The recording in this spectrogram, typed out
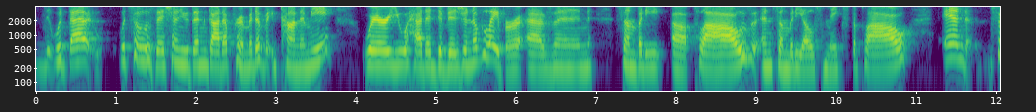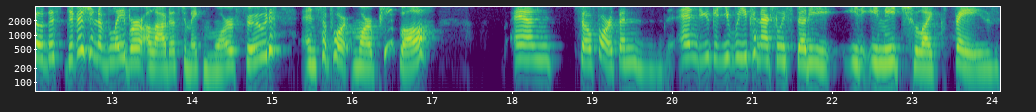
with that, with civilization, you then got a primitive economy where you had a division of labor, as in somebody uh, plows and somebody else makes the plow. And so this division of labor allowed us to make more food and support more people and so forth. And and you can you, you can actually study in each like phase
